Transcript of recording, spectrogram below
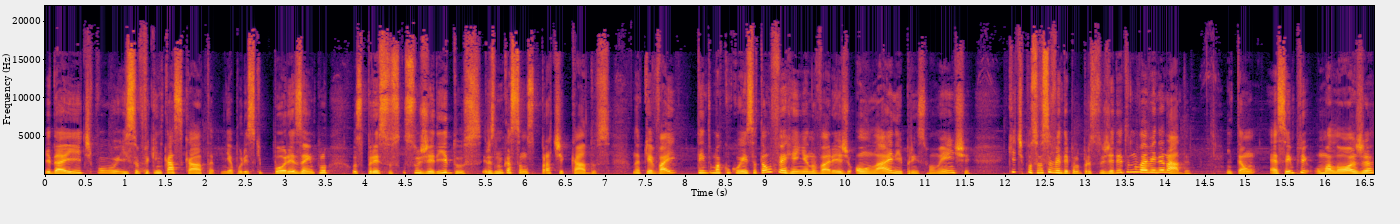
E daí, tipo, isso fica em cascata. E é por isso que, por exemplo, os preços sugeridos, eles nunca são os praticados, né? Porque vai tendo uma concorrência tão ferrenha no varejo online, principalmente, que, tipo, se você vender pelo preço sugerido, não vai vender nada. Então, é sempre uma loja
